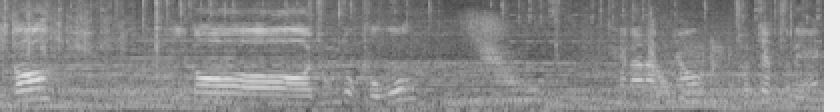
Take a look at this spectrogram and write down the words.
이거, 이거 종족 보고, 한명 저태프네.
